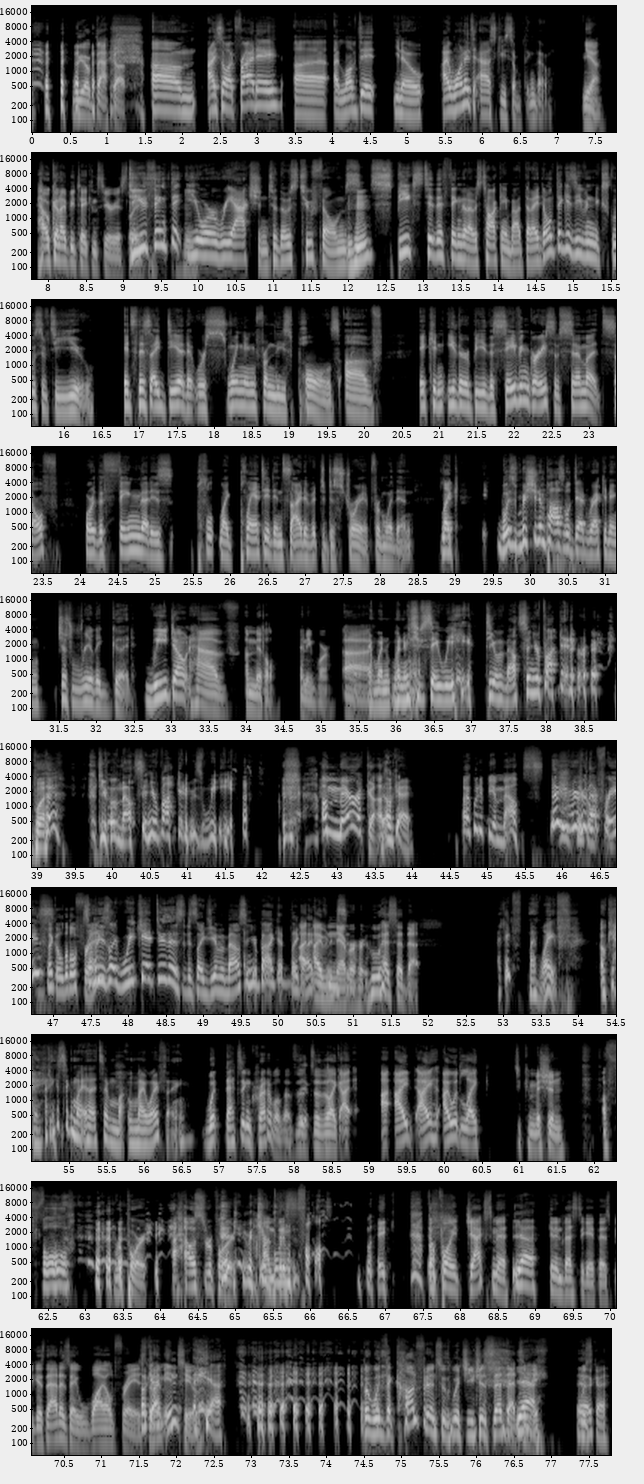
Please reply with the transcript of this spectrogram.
we are back up. Um, I saw it Friday. Uh, I loved it. You know, I wanted to ask you something though. Yeah. How can I be taken seriously? Do you think that Mhm. your reaction to those two films Mhm. speaks to the thing that I was talking about that I don't think is even exclusive to you? It's this idea that we're swinging from these poles of it can either be the saving grace of cinema itself or the thing that is pl- like planted inside of it to destroy it from within. Like, was Mission Impossible Dead Reckoning just really good? we don't have a middle anymore? Uh, and when, when you say we, do you have a mouse in your pocket? Or what? do you have a mouse in your pocket who's we? America? Okay. Why would it be a mouse? No, you ever Like heard a- that phrase? Like a little friend? Somebody's like, we can't do this. And it's like, do you have a mouse in your pocket? Like, I, I've never heard. Who has said that? I think my wife. Okay. I think it's like my, that's a my, my wife thing. What? That's incredible, though. So, like, I, I, I, I would like to commission a full report, a house report Richard on this. Blumenthal. Like, but point Jack Smith yeah. can investigate this because that is a wild phrase Okay. that I'm into. Yeah. but with the confidence with which you just said that Yeah. to me, Yeah, okay.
